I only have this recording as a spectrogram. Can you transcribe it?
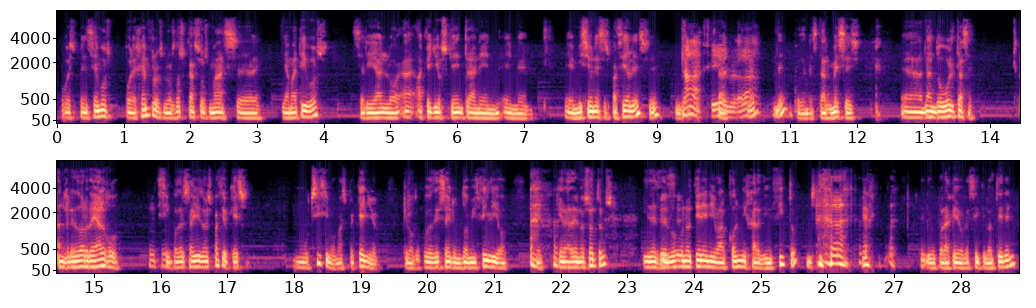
Pues pensemos, por ejemplo, los dos casos más eh, llamativos serían aquellos que entran en, misiones espaciales. ¿eh? Ah, sí, es verdad. Pueden estar meses dando vueltas alrededor de algo sin poder salir del espacio, que es muchísimo más pequeño que lo que puede ser un domicilio que era de nosotros, y desde luego no tiene ni balcón ni jardincito. Digo, por aquello que sí que lo tienen.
